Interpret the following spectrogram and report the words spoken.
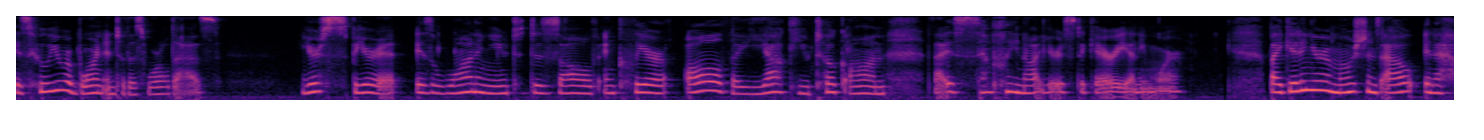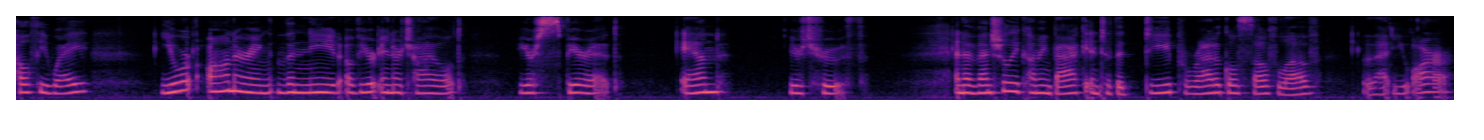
is who you were born into this world as. Your spirit is wanting you to dissolve and clear all the yuck you took on that is simply not yours to carry anymore. By getting your emotions out in a healthy way, you are honoring the need of your inner child, your spirit, and your truth and eventually coming back into the deep, radical self love that you are.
